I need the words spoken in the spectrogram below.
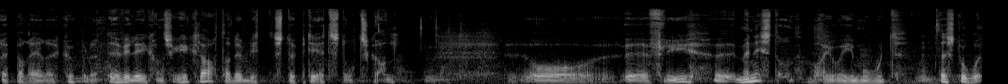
reparere kuppelen. Det ville de kanskje ikke klart, hadde det blitt støpt i et stort skall. Og eh, flyministeren var jo imot den store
